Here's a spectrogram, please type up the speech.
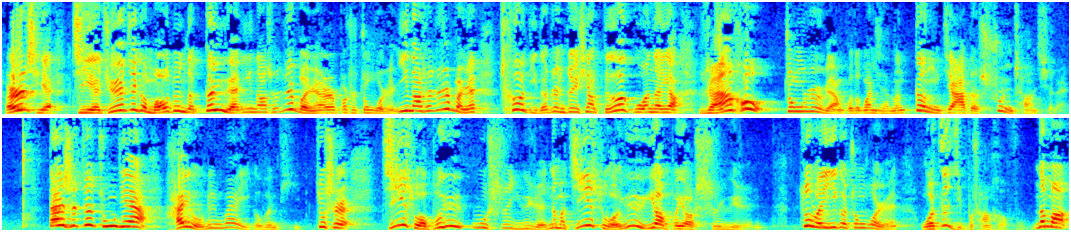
而且解决这个矛盾的根源应当是日本人，而不是中国人。应当是日本人彻底的认罪，像德国那样，然后中日两国的关系才能更加的顺畅起来。但是这中间啊，还有另外一个问题，就是己所不欲，勿施于人。那么己所欲要不要施于人？作为一个中国人，我自己不穿和服，那么。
